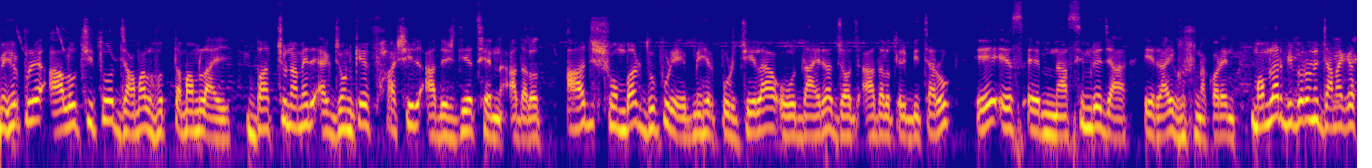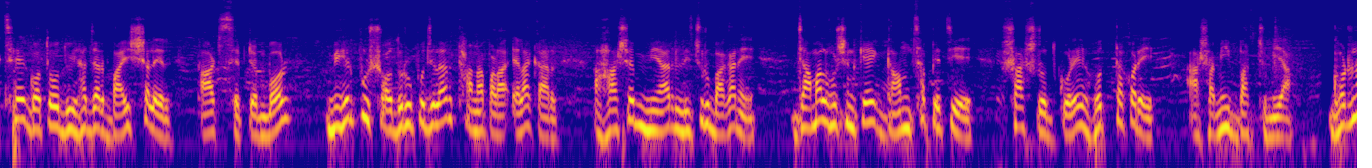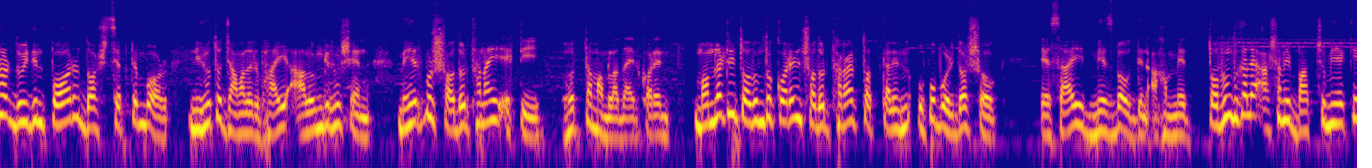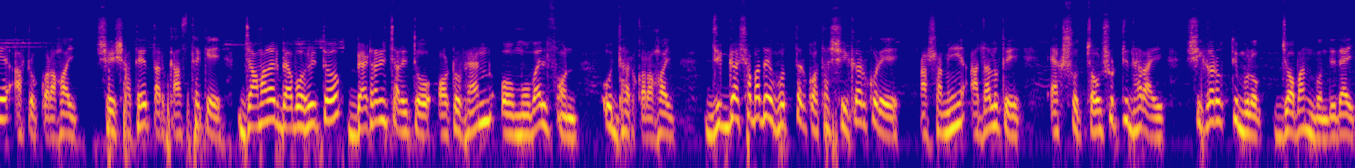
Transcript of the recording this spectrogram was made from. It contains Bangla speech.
মেহেরপুরে আলোচিত জামাল হত্যা মামলায় বাচ্চু নামের একজনকে ফাঁসির আদেশ দিয়েছেন আদালত। আজ সোমবার দুপুরে মেহেরপুর জেলা ও দায়রা জজ আদালতের বিচারক A S M Nasim Reza এ রায় ঘোষণা করেন। মামলার বিবরণে জানা গেছে, গত দুই হাজার বাইশ সালের আট সেপ্টেম্বর মেহেরপুর সদর উপজেলার থানাপাড়া এলাকার হাশেম মিয়ার লিচুর বাগানে জামাল হোসেনকে গামছা পেঁচিয়ে শ্বাসরোধ করে হত্যা করে আসামি বাচ্চু মিয়া। ঘটনার দুই দিন পর দশ সেপ্টেম্বর নিহত জামালের ভাই আলমগীর হোসেন মেহেরপুর সদর থানায় একটি হত্যা মামলা দায়ের করেন। মামলাটি তদন্ত করেন সদর থানার তৎকালীন উপপরিদর্শক এসআই মেজবাউদ্দিন আহমেদ। তদন্তকালে আসামি বাচ্চু মিয়াকে আটক করা হয়। সেই সাথে তার কাছ থেকে জামালের ব্যবহৃত ব্যাটারি চালিত অটো ভ্যান ও মোবাইল ফোন উদ্ধার করা হয়। জিজ্ঞাসাবাদে হত্যার কথা স্বীকার করে আসামি আদালতে একশো চৌষট্টি ধারায় স্বীকারোক্তিমূলক জবানবন্দি দেয়।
